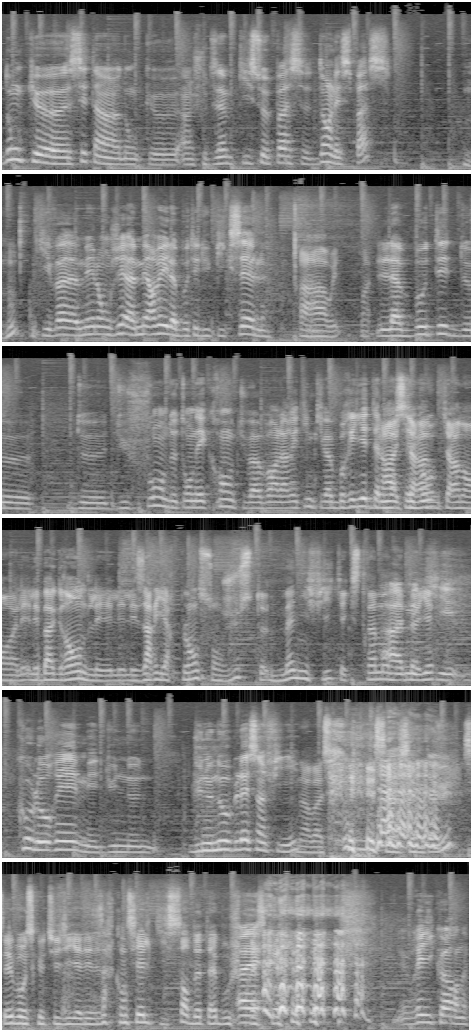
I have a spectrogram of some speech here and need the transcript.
Donc euh, c'est un donc euh, un shoot'em qui se passe dans l'espace, Mhm. qui va mélanger à merveille la beauté du pixel, Ah oui, la beauté de, de- du fond de ton écran, que tu vas avoir la rétine qui va briller tellement Ah, c'est beau. carrément, les, les backgrounds, les, les- les arrière-plans sont juste magnifiques, extrêmement Ah, mais détaillés. qui est coloré mais d'une d'une noblesse infinie. Ah, bah, c'est- beau ce que tu dis, il y a des arcs-en-ciel qui sortent de ta bouche Ouais. presque. Une vraie licorne.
